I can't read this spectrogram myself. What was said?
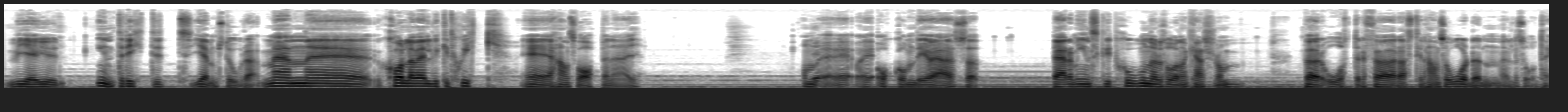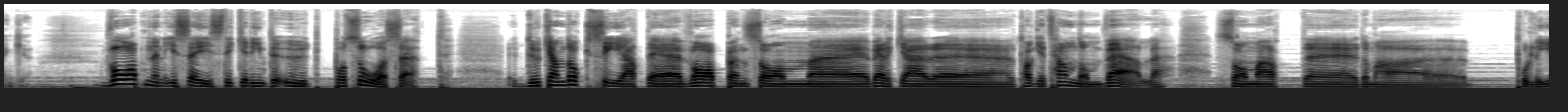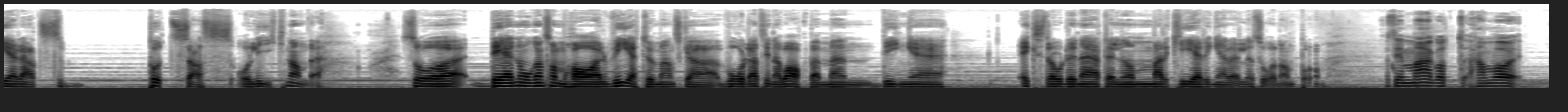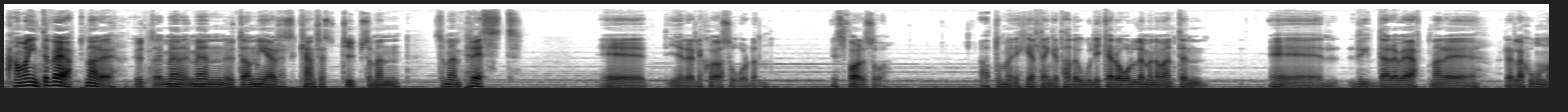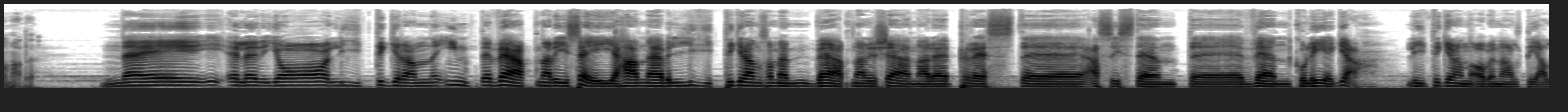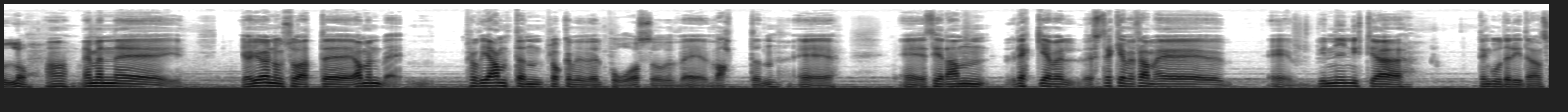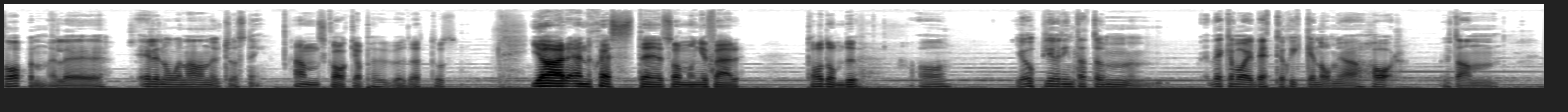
Vi är ju inte riktigt jämnstora, men eh, kolla väl vilket skick eh, hans vapen är i. Om, eh, eh och om det är så att bär de inskriptioner och sådant kanske de bör återföras till hans orden eller så tänker jag. Vapnen i sig sticker inte ut på så sätt. Du kan dock se att det är vapen som eh, verkar eh, tagits hand om väl. Som att eh, de har polerats, putsas och liknande. Så det är någon som har vet hur man ska vårda sina vapen, men det är inget extraordinärt eller någon markeringar eller sådant på dem. Jag ser Margot, han var han var inte väpnare, utan, men, men, utan mer kanske typ som en, som en präst eh, i en religiös orden. Visst var det så? Att de helt enkelt hade olika roller, men det var inte en eh, riddare väpnare relation de hade. Nej, eller ja, lite grann. Inte väpnare i sig. Han är väl lite grann som en väpnare, tjänare, präst, eh, assistent, eh, vän, kollega. Lite grann av en allt i allo. Ja, nej men eh, jag gör nog så att eh, ja men eh, provianten plockar vi väl på oss och eh, vatten. Eh, eh, sedan räcker jag väl, sträcker jag väl fram. vill ni nyttja den gode riddarens vapen eller, eller någon annan utrustning? Han skakar på huvudet och gör en gest som ungefär ta dem du. Ja, jag upplever inte att de verkar vara i bättre skick än de jag har. Utan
